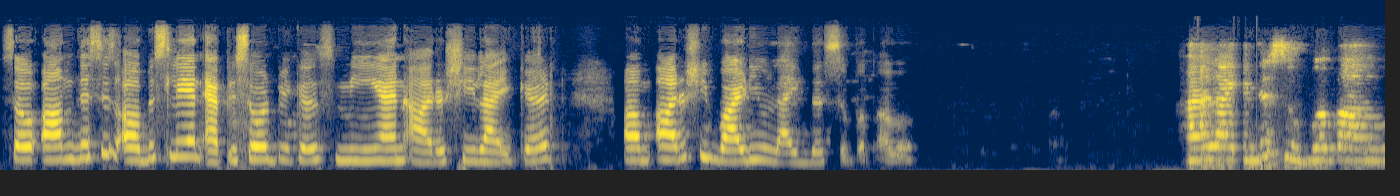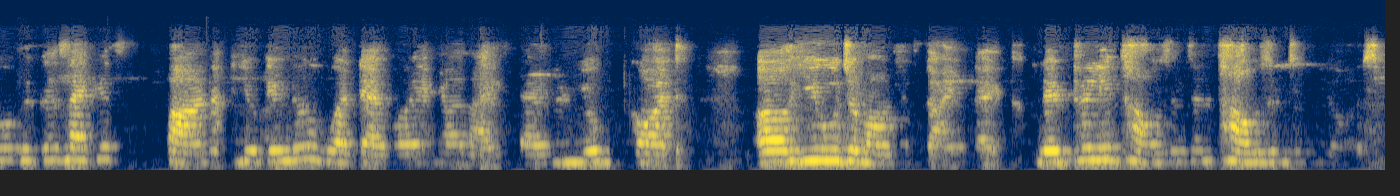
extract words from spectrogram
So um, this is obviously an episode because me and Arushi like it. Um, Arushi, why do you like this superpower? I like the superpower because like it's fun. You can do whatever in your lifetime and you got a huge amount of time, like literally thousands and thousands of years.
